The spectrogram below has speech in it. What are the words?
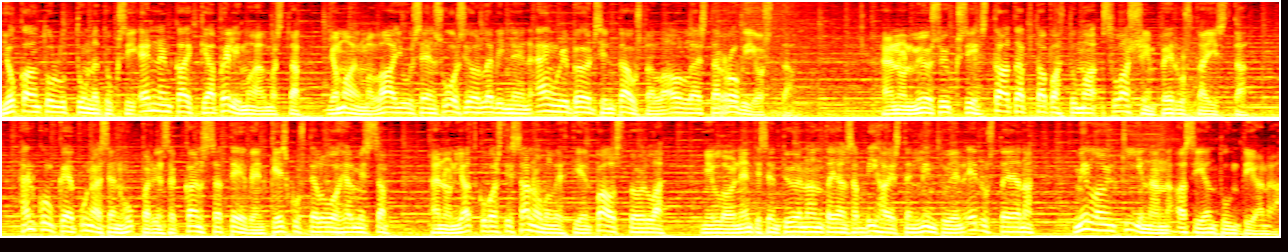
joka on tullut tunnetuksi ennen kaikkea pelimaailmasta ja maailmanlaajuiseen suosioon levinneen Angry Birdsin taustalla olleesta Roviosta. Hän on myös yksi startup-tapahtuma Slushin perustajista. Hän kulkee punaisen hupparinsa kanssa TVn keskusteluohjelmissa. Hän on jatkuvasti sanomalehtien palstoilla milloin entisen työnantajansa vihaisten lintujen edustajana, milloin Kiinan asiantuntijana.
